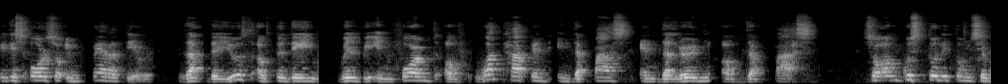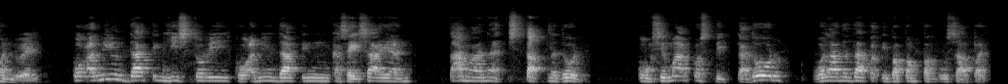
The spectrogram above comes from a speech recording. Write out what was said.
It is also imperative that the youth of today will be informed of what happened in the past and the learning of the past. So ang gusto nitong si Manuel, kung ano yung dating history, kung ano yung dating kasaysayan, tama na, stop na doon. Kung si Marcos diktador, wala na dapat iba pang pag-usapan.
